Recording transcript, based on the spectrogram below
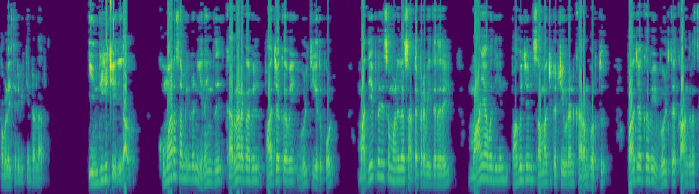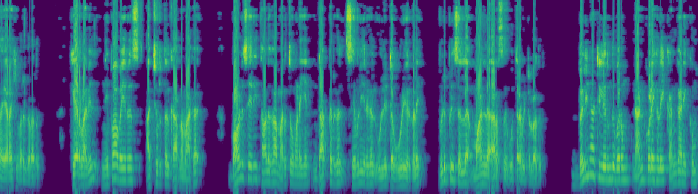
கவலை தெரிவிக்கின்றனர். இந்திய செய்திகள். குமாரசாமியுடன் இணைந்து கர்நாடகாவில் பாஜகவை வீழ்த்தியது போல் மத்திய பிரதேச மாநில சட்டப்பேரவை தேர்தலில் மாயாவதியின் பகுஜன் சமாஜ் கட்சியுடன் கரம் கோர்த்து பாஜகவை வீழ்த்த காங்கிரஸ் தயாராகி வருகிறது. கேரளாவில் நிபா வைரஸ் அச்சுறுத்தல் காரணமாக பாலுசேரி தாலுகா மருத்துவமனையின் டாக்டர்கள் செவிலியர்கள் உள்ளிட்ட ஊழியர்களை விடுப்பில் செல்ல மாநில அரசு உத்தரவிட்டுள்ளது. வெளிநாட்டிலிருந்து வரும் நன்கொடைகளை கண்காணிக்கும்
